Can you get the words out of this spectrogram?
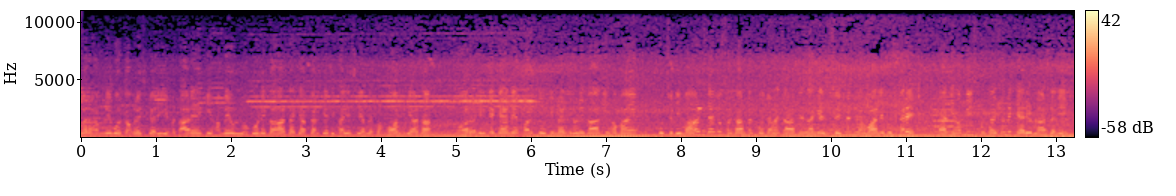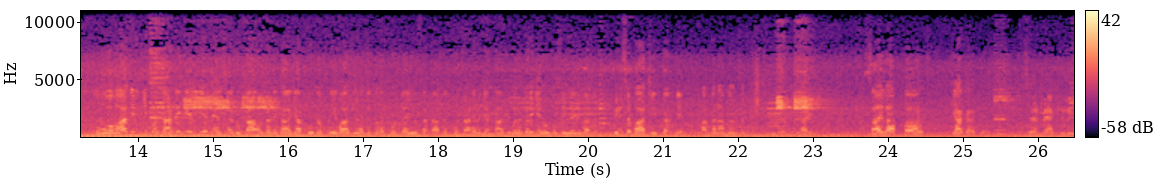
पर हमने वो कवरेज करी, ये बता रहे हैं कि हमें उन लोगों ने कहा था कि आप करके दिखाइए, इसलिए हमने परफॉर्म किया था। और इनके कहने पर क्योंकि मैं, इन्होंने कहा कि हमें कुछ डिमांड्स हैं जो सरकार तक पहुँचाना चाहते हैं, ताकि रजिस्ट्रेशन जो हमारे कुछ करे, ताकि हम भी इस प्रोफेशन में कैरियर बना सकें। तो वो आवाज़ इनकी पहुँचाने के लिए मैं ऐसा रुका और मैंने कहा कि आप खुद अपनी आवाज़ जो है जितना तक पहुँचाइए सरकार तक पहुँचाने में जनता आपकी मदद करेगी उनको सही लगेगा। तो फिर से बातचीत करते हैं। आपका नाम जान सकते साहिल, आपका क्या करते हैं? सर मैं एक्चुअली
